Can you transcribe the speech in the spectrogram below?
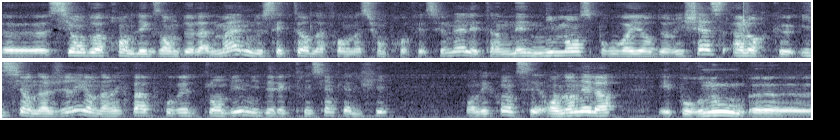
Euh, si on doit prendre l'exemple de l'Allemagne, le secteur de la formation professionnelle est un immense pourvoyeur de richesses, alors qu'ici en Algérie, on n'arrive pas à trouver de plombier ni d'électricien qualifié. Vous vous rendez compte, on en est là. Et pour nous, euh,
